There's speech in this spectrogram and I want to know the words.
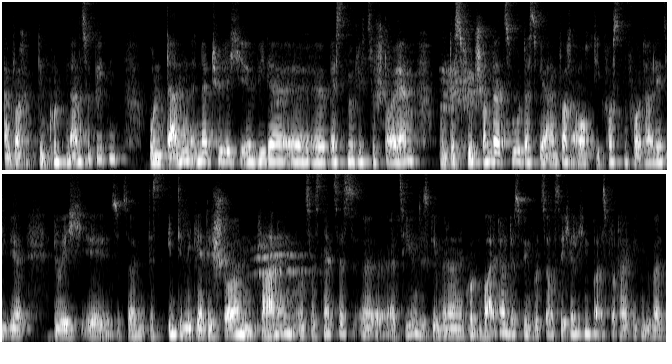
einfach dem Kunden anzubieten und dann natürlich äh, wieder äh, bestmöglich zu steuern. Und das führt schon dazu, dass wir einfach auch die Kostenvorteile, die wir durch äh, sozusagen das intelligente Steuern und Planen unseres Netzes erzielen, das geben wir dann den Kunden weiter und deswegen wird es auch sicherlich ein Preisvorteil gegenüber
